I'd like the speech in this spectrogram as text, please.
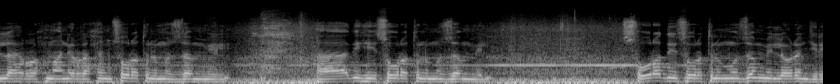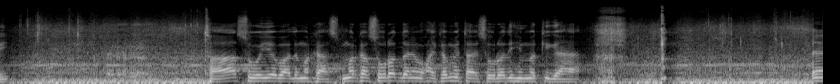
الله الرحمن الرحيم سورة المزمل هذه سورة المزمل سورة دي سورة المزمل لورنجري taas weeye baad markaas marka suuradani waxay kamid tahay suuradihii makiga ahaa ee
